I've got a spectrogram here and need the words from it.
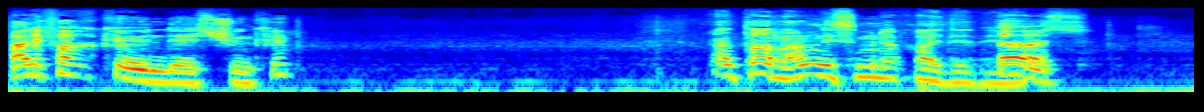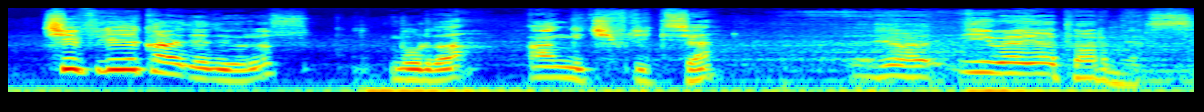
Alifaka köyündeyiz çünkü. Yani tarlanın ismini kaydediyoruz. Evet. Çiftliği kaydediyoruz. Burada. Hangi çiftlikse. Ya İ ve Y tarım yaz.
